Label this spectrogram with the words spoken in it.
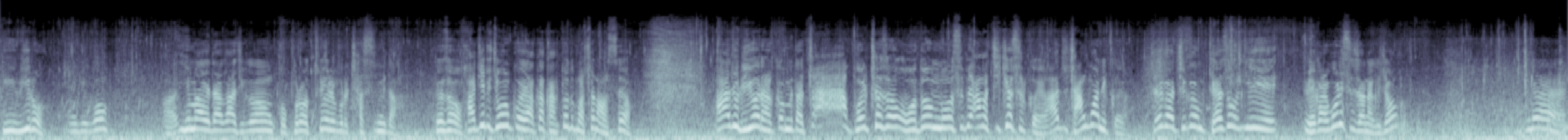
귀 위로 옮기고 어, 이마에다가 지금 고프로 12를 찼습니다. 그래서 화질이 좋을 거예요. 아까 각도도 맞춰 놨어요. 아주 리얼할 겁니다. 쫙 벌쳐서 오던 모습이 아마 찍혔을 거예요. 아주 장관일 거예요. 제가 지금 계속 이 외갈고리 쓰잖아요. 그죠? 네,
